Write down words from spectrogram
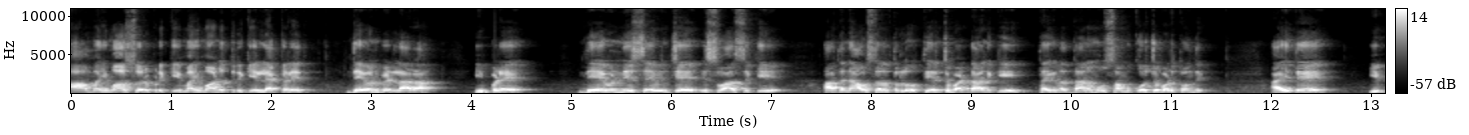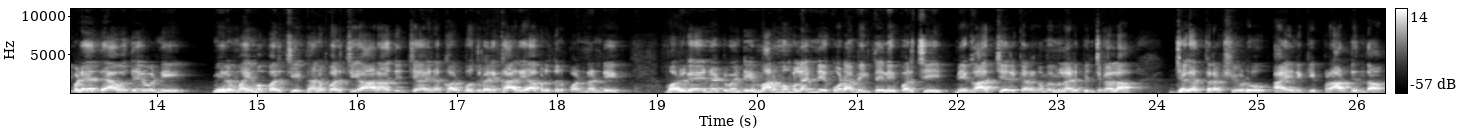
ఆ మహిమాస్వరూపుడికి మహిమానుతుడికి లెక్కలేదు. దేవుని బిడ్డలారా ఇప్పుడే దేవుణ్ణి సేవించే విశ్వాసికి అతని అవసరతలు తీర్చబడటానికి తగిన ధనము సమకూర్చబడుతుంది. అయితే ఇప్పుడే దేవదేవుణ్ణి మీరు మహిమపరిచి ఘనపరిచి ఆరాధించి ఆయన అద్భుతమైన కార్యాభివృద్ధిని పొందండి. మరుగైనటువంటి మర్మములన్నీ కూడా మీకు తెలియపరిచి మీకు ఆశ్చర్యకరంగా మిమ్మల్ని నడిపించగల జగత్ రక్షకుడు ఆయనకి ప్రార్థిందాం.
